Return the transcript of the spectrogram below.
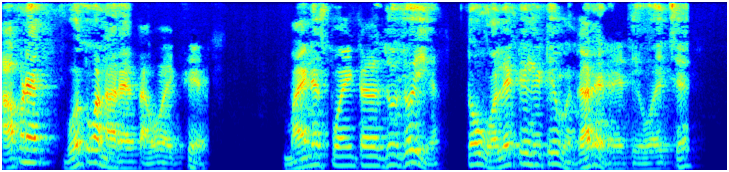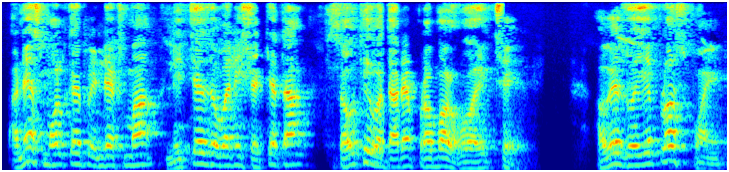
આપણે ગોતવાના રહેતા હોય છે. માઇનસ પોઈન્ટ જો જોઈએ, તો વોલેટિલિટી વધારે રહેતી હોય છે. અને સ્મોલ કેપ ઇન્ડેક્સમાં નીચે જવાની શક્યતા સૌથી વધારે પ્રબળ હોય છે. હવે જોઈએ પ્લસ પોઈન્ટ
